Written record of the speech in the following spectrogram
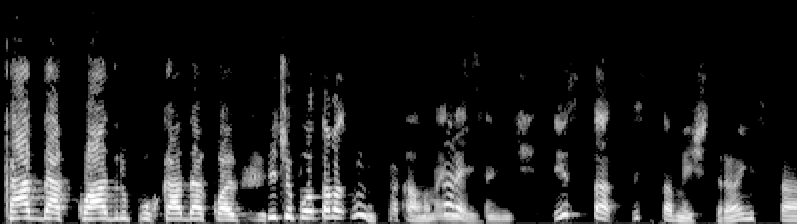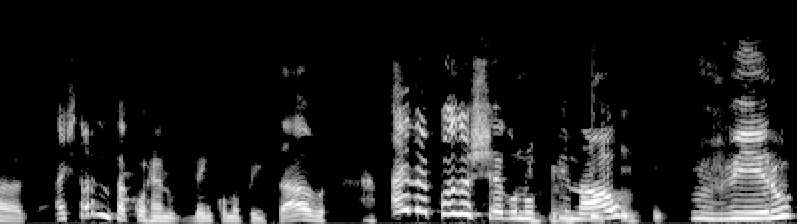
cada quadro por cada quadro. E tipo, eu tava. Hum, tá, calma, Calma, peraí. inocente. Isso tá, isso tá meio estranho, isso tá. A história não tá correndo bem como eu pensava. Aí depois eu chego no final, viro.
